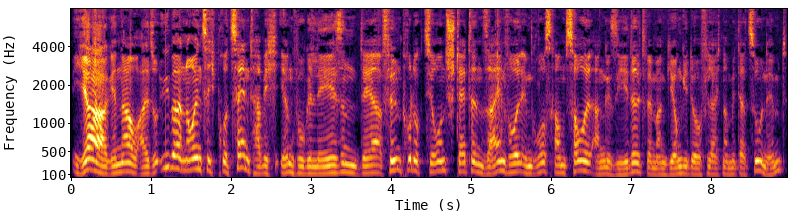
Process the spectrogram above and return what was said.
Ja, genau. Also über 90 Prozent habe ich irgendwo gelesen, der Filmproduktionsstätten seien wohl im Großraum Seoul angesiedelt, wenn man Gyeonggi-do vielleicht noch mit dazu nimmt.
